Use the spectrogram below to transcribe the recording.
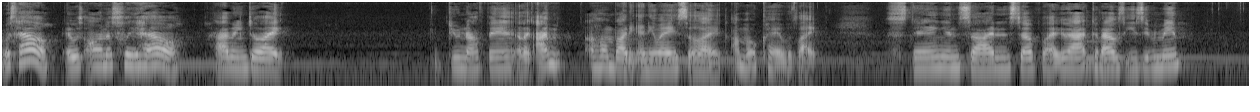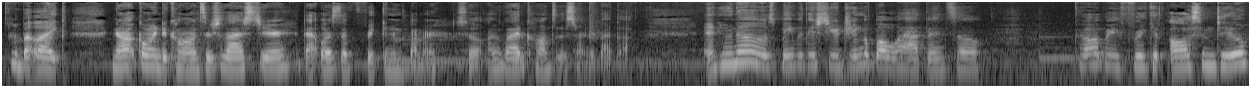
was hell. It was honestly hell having to like do nothing. Like I'm a homebody anyway, so like I'm okay with like staying inside and stuff like that because that was easy for me. But like not going to concerts last year, that was a freaking bummer. So I'm glad concerts are starting to back up. And who knows, maybe this year Jingle Ball will happen. So that'll be freaking awesome too.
